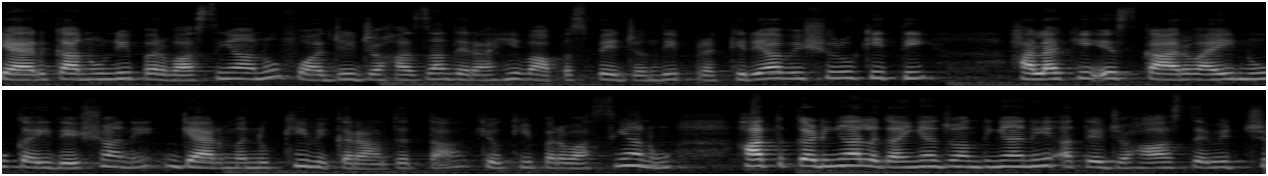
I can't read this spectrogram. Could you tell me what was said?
ਗੈਰ ਕਾਨੂੰਨੀ ਪ੍ਰਵਾਸੀਆਂ ਨੂੰ ਫੌਜੀ ਜਹਾਜ਼ਾਂ ਦੇ ਰਾਹੀਂ ਵਾਪਸ ਭੇਜਣ ਦੀ ਪ੍ਰਕਿਰਿਆ ਵੀ ਸ਼ੁਰੂ ਕੀਤੀ ਹਾਲਾਂਕਿ ਇਸ ਕਾਰਵਾਈ ਨੂੰ ਕਈ ਦੇਸ਼ਾਂ ਨੇ ਗੈਰ ਮਨੁੱਖੀ ਵੀ ਕਰਾਰ ਦਿੱਤਾ, ਕਿਉਂਕਿ ਪ੍ਰਵਾਸੀਆਂ ਨੂੰ ਹੱਥ ਕੜੀਆਂ ਲਗਾਈਆਂ ਜਾਂਦੀਆਂ ਨੇ ਅਤੇ ਜਹਾਜ਼ ਦੇ ਵਿੱਚ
